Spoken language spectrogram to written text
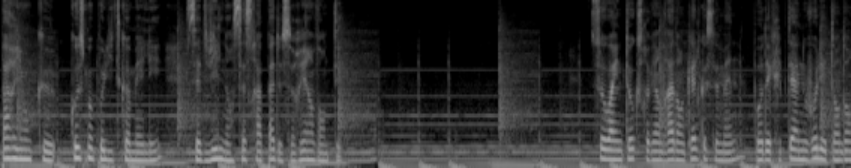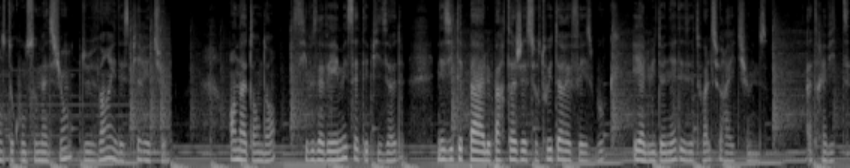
Parions que, cosmopolite comme elle est, cette ville n'en cessera pas de se réinventer. So Wine Talks reviendra dans quelques semaines pour décrypter à nouveau les tendances de consommation du vin et des spiritueux. En attendant, si vous avez aimé cet épisode, n'hésitez pas à le partager sur Twitter et Facebook et à lui donner des étoiles sur iTunes. À très vite.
